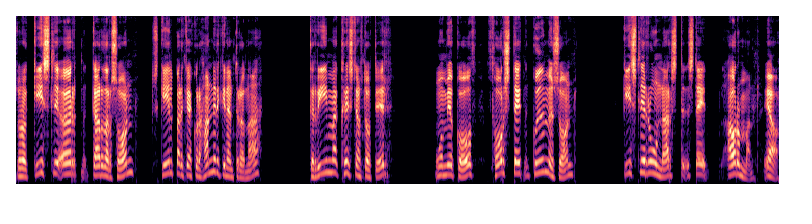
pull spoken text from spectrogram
Svo Gísli Örn Garðarsson skil bara ekki ekkur hann er ekki nefndur hana Gríma Kristjánsdóttir hún var mjög góð. Þorstein Guðmundsson Gísli Rúnar Stein Ármann já.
